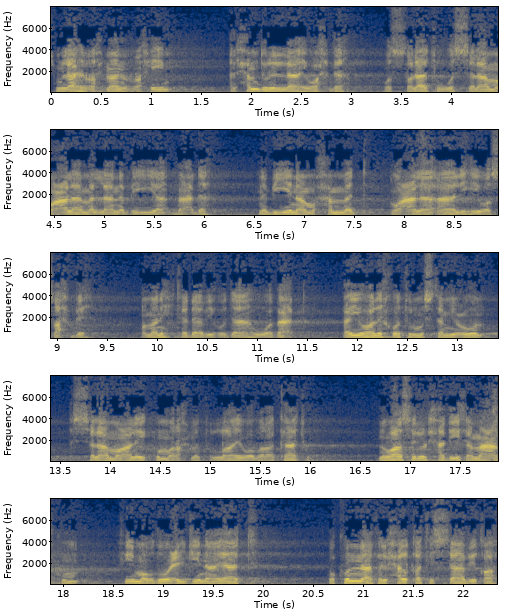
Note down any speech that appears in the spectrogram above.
بسم الله الرحمن الرحيم. الحمد لله وحده والصلاة والسلام على من لا نبي بعده نبينا محمد وعلى آله وصحبه ومن اهتدى بهداه وبعد. أيها الإخوة المستمعون السلام عليكم ورحمة الله وبركاته. نواصل الحديث معكم في موضوع الجنايات وكنا في الحلقة السابقة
